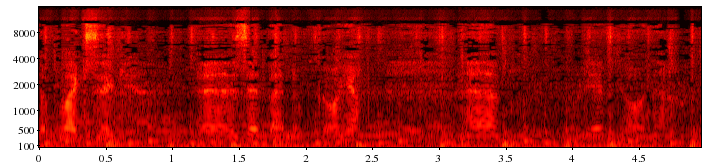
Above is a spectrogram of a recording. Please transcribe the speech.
the black zig uh, Z band going up. Um, pretty heavy going now.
